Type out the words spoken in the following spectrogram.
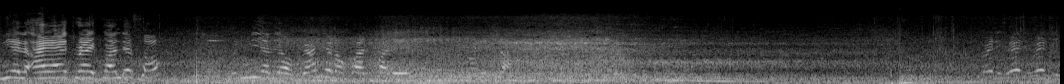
Nearly alright right on this so. We nearly up. Are nearly up on the, the shop. Ready, ready, ready.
